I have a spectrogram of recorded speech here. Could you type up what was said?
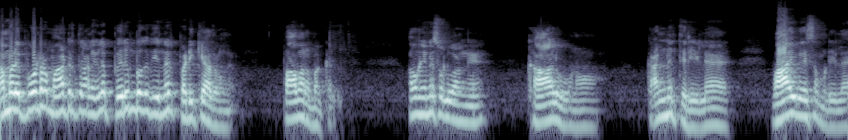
நம்மளை போன்ற மாற்றுத்திறனாளிகளை பெரும்பகுதியினர் படிக்காதவங்க பாமர மக்கள். அவங்க என்ன சொல்லுவாங்க? கால் ஊனம் கண்ணு தெரியல வாய் பேச முடியல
